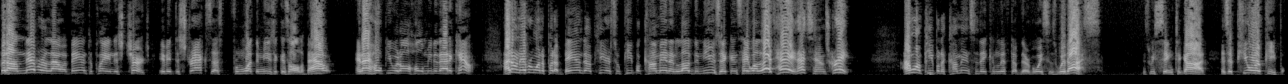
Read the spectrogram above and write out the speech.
But I'll never allow a band to play in this church if it distracts us from what the music is all about. And I hope you would all hold me to that account. I don't ever want to put a band up here so people come in and love the music and say, well, let's, hey, that sounds great. I want people to come in so they can lift up their voices with us as we sing to God as a pure people,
